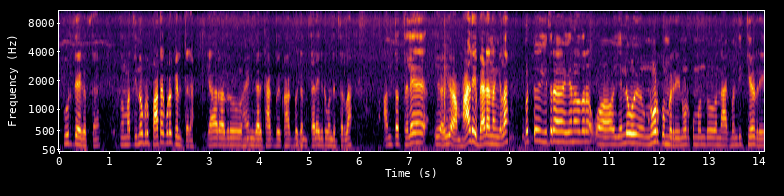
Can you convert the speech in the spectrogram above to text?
ಸ್ಫೂರ್ತಿ ಆಗುತ್ತೆ. ಮತ್ತು ಇನ್ನೊಬ್ರು ಪಾಠ ಕೂಡ ಕೇಳ್ತಾರೆ. ಯಾರಾದರೂ ಹೈನುಗಾರಿಕೆ ಹಾಕಬೇಕು ಹಾಕಬೇಕಂತ ತಲೆಗೆ ಇಟ್ಕೊಂಡಿರ್ತಾರಲ್ಲ ಅಂಥ ತಲೆ ಮಾಡಿ ಬೇಡ ಅನ್ನಂಗಿಲ್ಲ. ಬಟ್ ಈ ಥರ ಏನಾದ್ರೆ ಎಲ್ಲೋ ನೋಡ್ಕೊಂಬರ್ರಿ ನೋಡ್ಕೊಂಬಂದು ನಾಲ್ಕು ಮಂದಿ ಕೇಳಿರಿ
